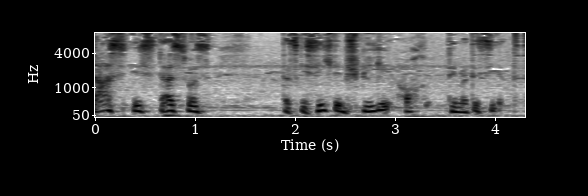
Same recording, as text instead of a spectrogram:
das ist das, was das Gesicht im Spiegel auch thematisiert.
